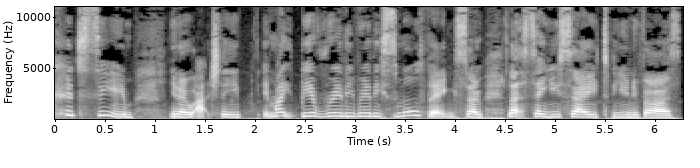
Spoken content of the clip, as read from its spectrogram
could seem, you know, actually it might be a really really small thing. So let's say you say to the universe,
